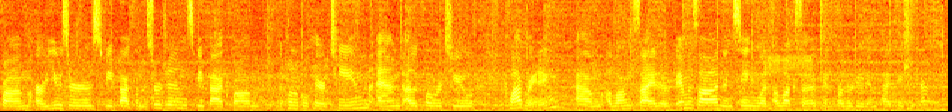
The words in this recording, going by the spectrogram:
from our users, feedback from the surgeons, feedback from the clinical care team, and I look forward to collaborating um, alongside of Amazon and seeing what Alexa can further do to impact patient care.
